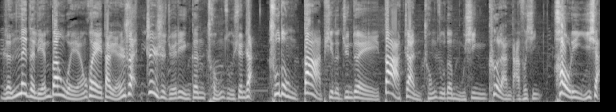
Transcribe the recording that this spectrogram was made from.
人类的联邦委员会大元帅正式决定跟虫族宣战，出动大批的军队大战虫族的母星克兰达夫星。号令一下，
